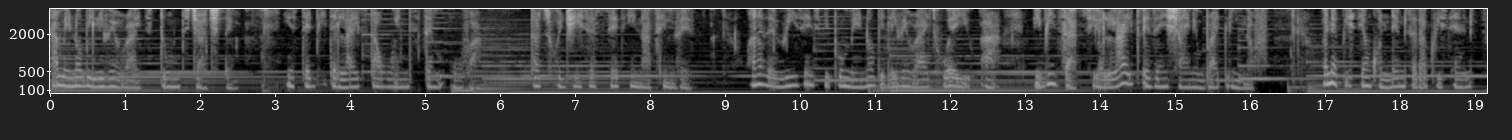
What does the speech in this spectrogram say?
that may not be living right. Don't judge them. Instead, be the light that wins them over. That's what Jesus said in our theme verse. One of the reasons people may not be living right where you are may be that your light isn't shining brightly enough. When a Christian condemns other Christians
